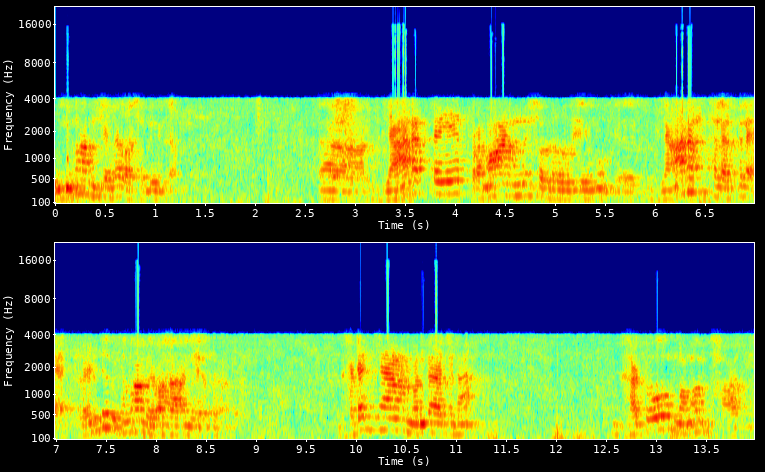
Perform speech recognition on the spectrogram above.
மீமாம்சையில அவர் சொல்லியிருக்காங்க ஆஹ், தியானத்தையே பிரமாணம்னு சொல்ற விஷயமும் உண்டு. தியான ஸ்தலத்துல ரெண்டு விதமா விவகாரம் ஏற்படுறது கடஞானம் வந்தாச்சுன்னா கடோ மம பாதி.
